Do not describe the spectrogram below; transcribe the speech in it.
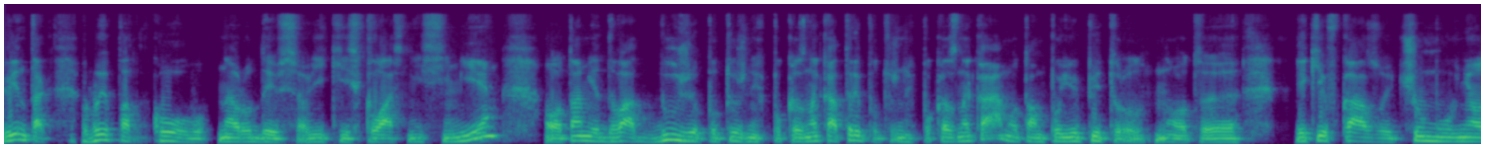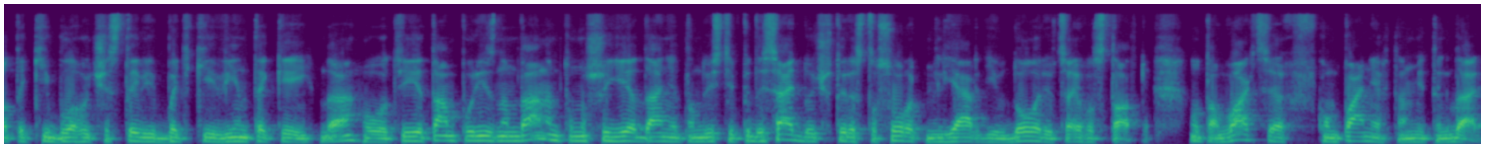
він так випадково народився в якійсь класній сім'ї. О, там є два дуже потужних показника, три потужних показника. Ну там по Юпітеру, ну от е, які вказують, чому в нього такі благочестиві батьки. Він такий, да от і там по різним даним, тому що є дані там 250 до 440 мільярдів доларів. Це його статки. Ну там в акціях, в компаніях там і так далі.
